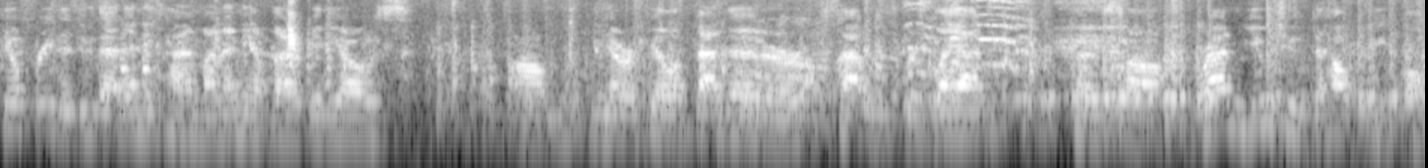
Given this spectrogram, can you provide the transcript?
feel free to do that anytime on any of our videos. Um, we never feel offended or upset we, we're glad because uh, we're on youtube to help people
